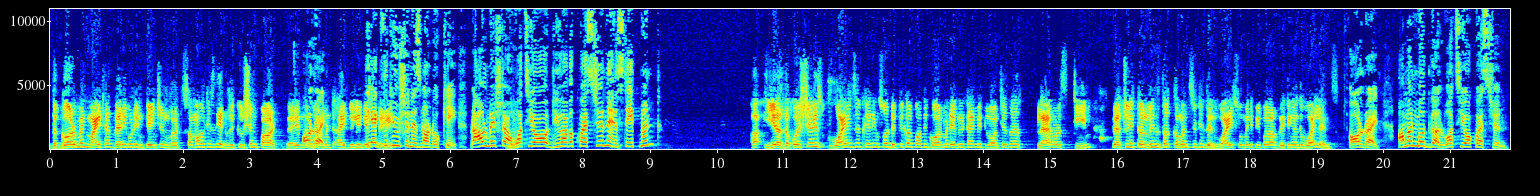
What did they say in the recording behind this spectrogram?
the government might have very good intention, but somehow it is the execution part wherein the All right. government, I believe, The is failing. execution is not okay. Rahul Mishra, what's your, do you have a question, a statement? Uh, yes, the question is why is it getting so difficult for the government every time it launches a plan or a scheme to actually convince the common citizen? Why so many people are getting into violence? All right. Aman Mudgal, what's your question?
